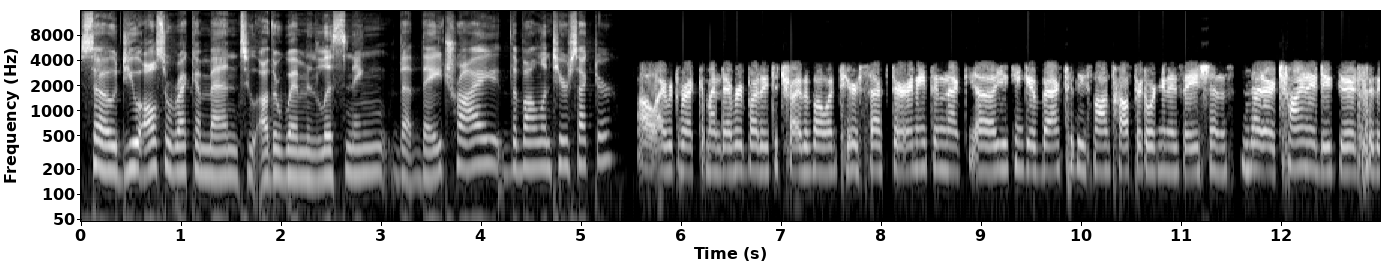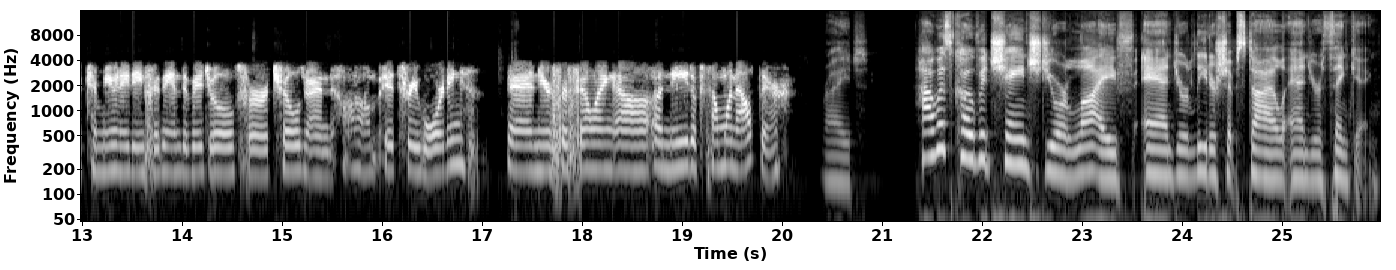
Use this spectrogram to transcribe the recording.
So, do you also recommend to other women listening that they try the volunteer sector? Oh, I would recommend everybody to try the volunteer sector. Anything that uh, you can give back to these nonprofit organizations that are trying to do good for the community, for the individuals, for children, um, it's rewarding and you're fulfilling uh, a need of someone out there. Right. How has COVID changed your life and your leadership style and your thinking?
